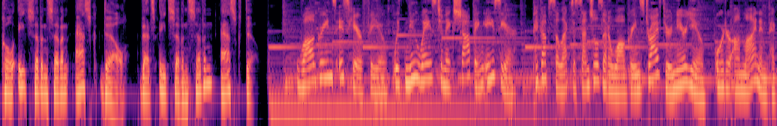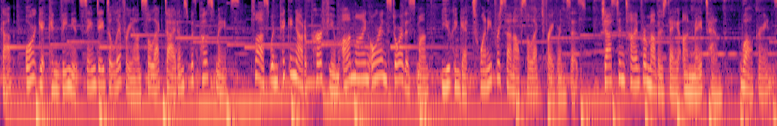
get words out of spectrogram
Call 877 Ask Dell. That's 877 Ask Dell. Walgreens is here for you with new ways to make shopping easier. Pick up select essentials at a Walgreens drive through near you. Order online and pick up, or get convenient same day delivery on select items with Postmates. Plus, when picking out a perfume online or in store this month, you can get 20% off select fragrances. Just in time for Mother's Day on May 10th. Walgreens.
